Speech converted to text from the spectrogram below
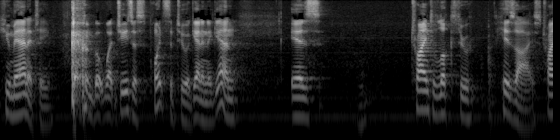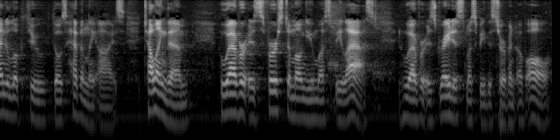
humanity. but what Jesus points them to again and again is trying to look through his eyes, trying to look through those heavenly eyes, telling them, Whoever is first among you must be last, and whoever is greatest must be the servant of all.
